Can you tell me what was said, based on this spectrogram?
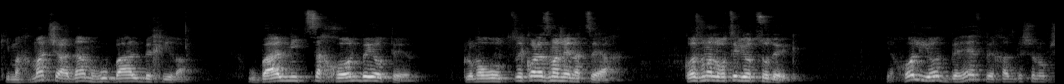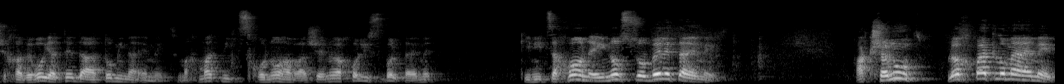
כי מחמד שהאדם הוא בעל בחירה, הוא בעל ניצחון ביותר, כלומר הוא רוצה כל הזמן לנצח, כל הזמן רוצה להיות צודק. יכול להיות בהפך, חס ושלום, שחברו יתה דעתו מן האמת, מחמת ניצחונו הרע שאינו יכול לסבול את האמת. כי ניצחון אינו סובל את האמת. עקשנות, לא אכפת לו מהאמת.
